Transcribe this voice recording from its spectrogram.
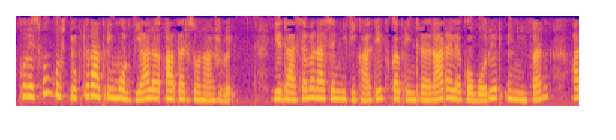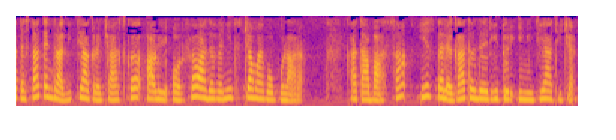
corespund cu structura primordială a personajului. E de asemenea semnificativ că printre rarele coborâri în infern, atestate în tradiția grecească, a lui Orfeu a devenit cea mai populară. Catabasa este legată de rituri inițiatice.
